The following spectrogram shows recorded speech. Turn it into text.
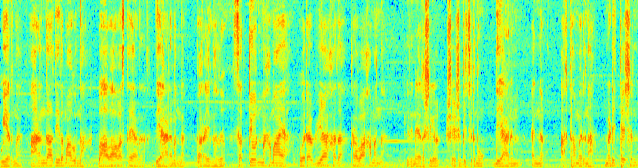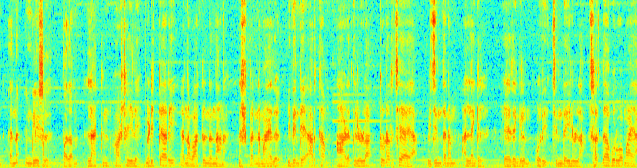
ഉയർന്ന് ആനന്ദാതീതമാകുന്ന ഭാവാവസ്ഥയാണ് ധ്യാനമെന്ന് പറയുന്നത്. സത്യോന്മഹമായ ഒരവ്യാഹത പ്രവാഹമെന്ന് ഇതിനെ ഋഷികൾ വിശേഷിപ്പിച്ചിരുന്നു. ധ്യാനം എന്ന് അർത്ഥം വരുന്ന മെഡിറ്റേഷൻ എന്ന ഇംഗ്ലീഷിൽ പദം ലാറ്റിൻ ഭാഷയിലെ മെഡിറ്റാറി എന്ന വാക്കിൽ നിന്നാണ് നിഷ്പന്നമായത്. ഇതിന്റെ അർത്ഥം ആഴത്തിലുള്ള തുടർച്ചയായ വിചിന്തനം അല്ലെങ്കിൽ ഏതെങ്കിലും ഒരു ചിന്തയിലുള്ള ശ്രദ്ധാപൂർവമായ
